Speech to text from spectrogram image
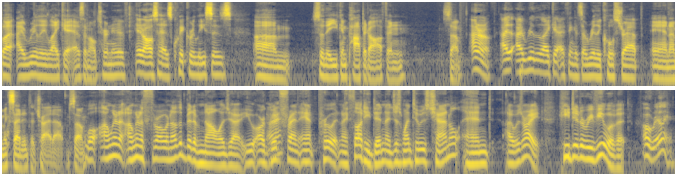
but I really like it as an alternative. It also has quick releases, um, so that you can pop it off and. So I don't know. I, I really like it. I think it's a really cool strap, and I'm excited to try it out. So Well, I'm gonna I'm gonna throw another bit of knowledge at you. Our good right. friend Ant Pruitt, and I thought he didn't. I just went to his channel, and I was right. He did a review of it. oh really?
